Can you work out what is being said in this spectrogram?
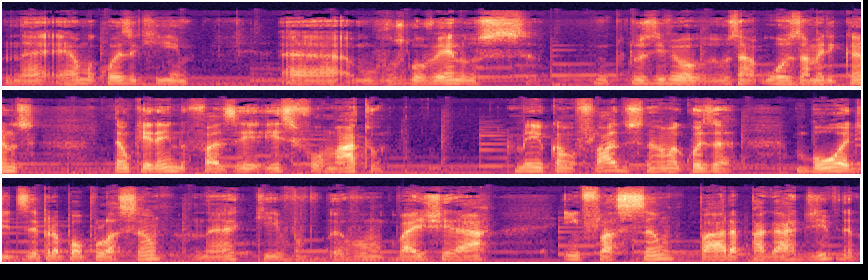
Né, é uma coisa que uh, os governos, inclusive os, os americanos, estão querendo fazer esse formato meio camuflado, isso não é uma coisa boa de dizer para a população, né, que vai gerar inflação para pagar dívida,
